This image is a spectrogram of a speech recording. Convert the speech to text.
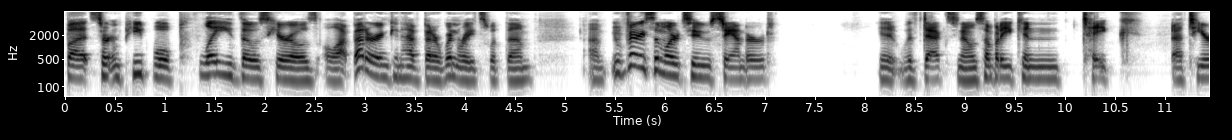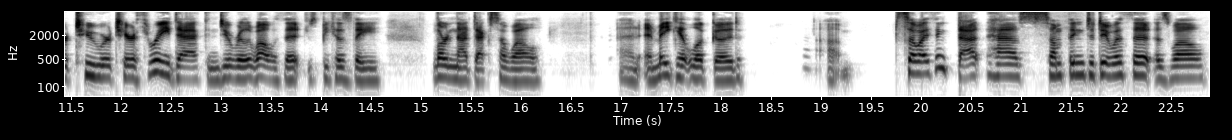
but certain people play those heroes a lot better and can have better win rates with them. Um, very similar to standard it, with decks. You know, somebody can take a tier two or tier three deck and do really well with it just because they learn that deck so well and, and make it look good. Um, so I think that has something to do with it as well.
